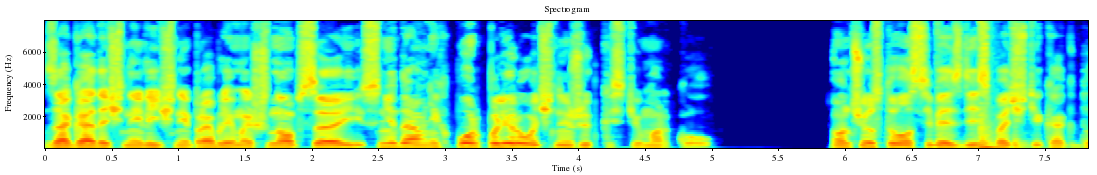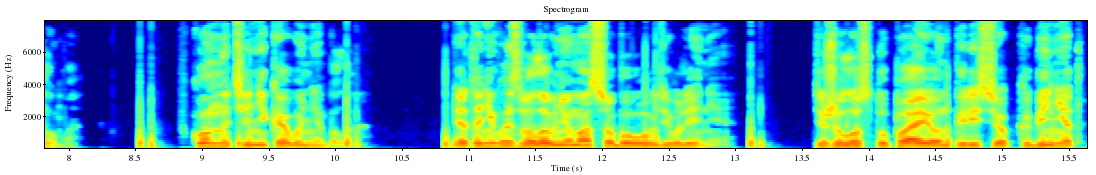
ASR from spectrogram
загадочной личной проблемой Шнопса и с недавних пор полировочной жидкостью Маркоу. Он чувствовал себя здесь почти как дома. В комнате никого не было. Это не вызвало в нем особого удивления. Тяжело ступая, он пересек кабинет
